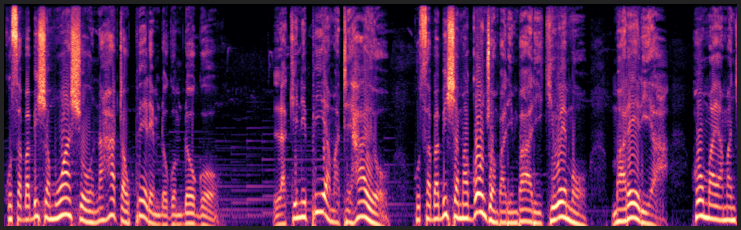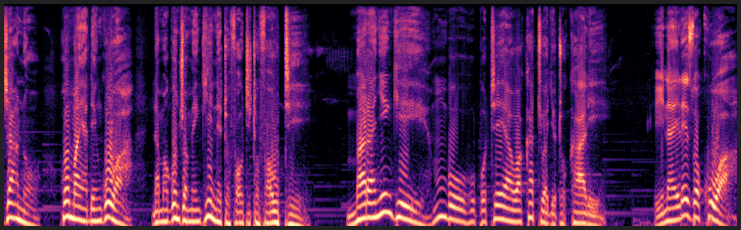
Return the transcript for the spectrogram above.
kusababisha mwasho na hata upele mdogo mdogo. Lakini pia mate hayo husababisha magonjwa mbalimbali ikiwemo malaria, homa ya manjano, homa ya dengua na magonjwa mengine tofauti tofauti. Mara nyingi mbu hupotea wakati wa joto kali. Inaelezwa kuwa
